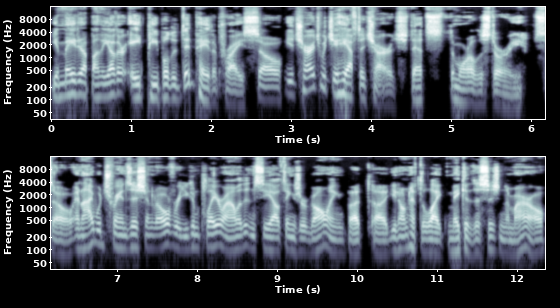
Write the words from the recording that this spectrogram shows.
you made it up on the other eight people that did pay the price. So you charge what you have to charge. That's the moral of the story. So, and I would transition it over. You can play around with it and see how things are going, but uh, you don't have to like like make a decision tomorrow,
